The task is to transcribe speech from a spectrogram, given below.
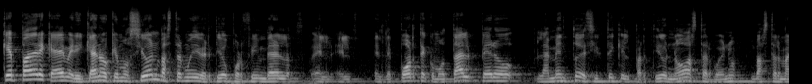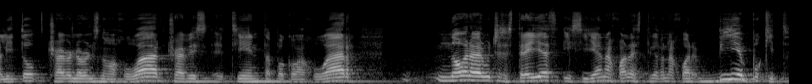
qué padre que hay americano, qué emoción, va a estar muy divertido por fin ver el, deporte como tal, pero lamento decirte que el partido no va a estar bueno, va a estar malito. Trevor Lawrence no va a jugar, Travis Etienne tampoco va a jugar, no van a haber muchas estrellas y si llegan a jugar las estrellas van a jugar bien poquito.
